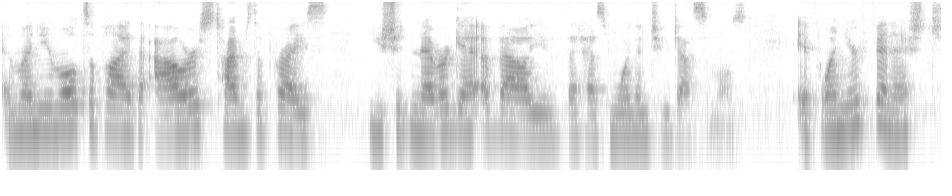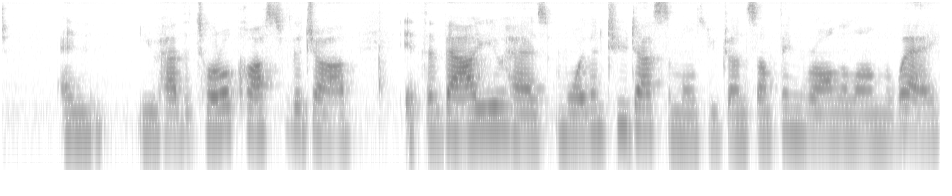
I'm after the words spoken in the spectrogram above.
and when you multiply the hours times the price, you should never get a value that has more than two decimals. If when you're finished and you have the total cost for the job, if the value has more than two decimals, you've done something wrong along the way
